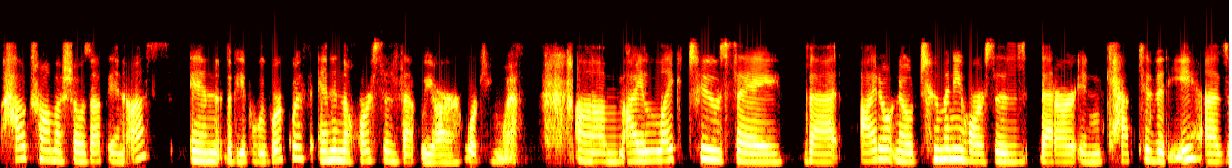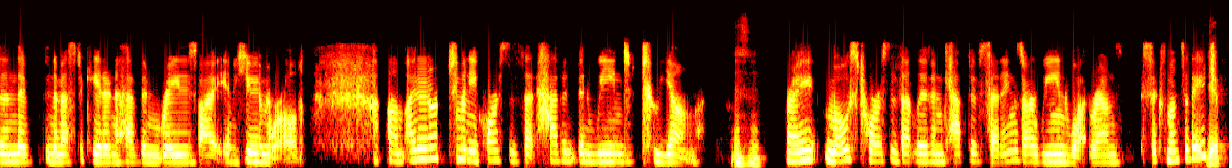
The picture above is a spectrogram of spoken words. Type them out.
how trauma shows up in us in the people we work with and in the horses that we are working with. Um, I like to say that I don't know too many horses that are in captivity, as in they've been domesticated and have been raised by in a human world. Um, I don't know too many horses that haven't been weaned too young. Mm-hmm. Right? Most horses that live in captive settings are weaned what around six months of age. Yep.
